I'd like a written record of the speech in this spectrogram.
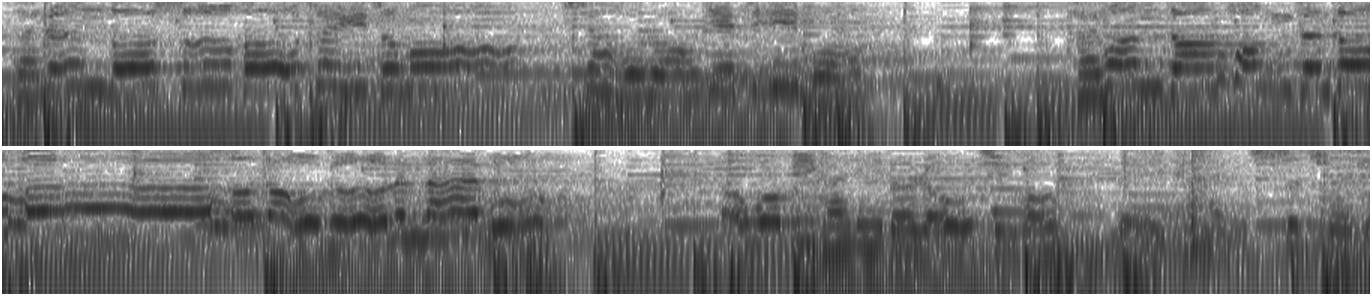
在人多时候最折磨，笑容也寂寞。在万丈红尘中，找个人爱我。当我避开你的柔情后，泪开始坠落。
